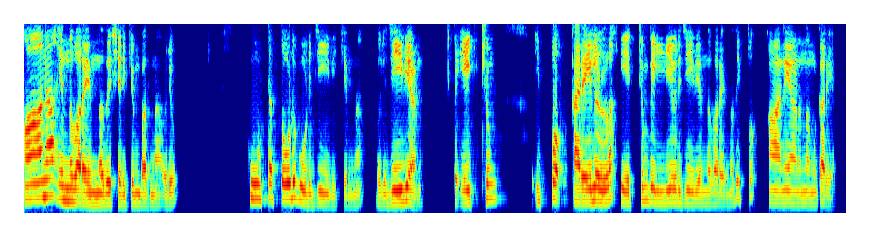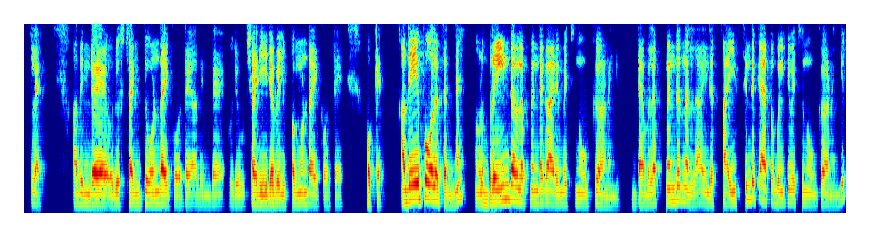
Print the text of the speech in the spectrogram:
ആന എന്ന് പറയുന്നത് ശരിക്കും പറഞ്ഞ ഒരു കൂട്ടത്തോടു കൂടി ജീവിക്കുന്ന ഒരു ജീവിയാണ്. ഇപ്പൊ ഏറ്റവും ഇപ്പോ കരയിലുള്ള ഏറ്റവും വലിയ ഒരു ജീവി എന്ന് പറയുന്നത് ഇപ്പൊ ആനയാണെന്ന് നമുക്കറിയാം അല്ലെ? അതിന്റെ ഒരു സ്ട്രെങ്ത് കൊണ്ടായിക്കോട്ടെ അതിന്റെ ഒരു ശരീര വലിപ്പം കൊണ്ടായിക്കോട്ടെ ഒക്കെ. അതേപോലെ തന്നെ നമ്മൾ ബ്രെയിൻ ഡെവലപ്മെന്റിന്റെ കാര്യം വെച്ച് നോക്കുകയാണെങ്കിൽ ഡെവലപ്മെന്റ് എന്നല്ല അതിന്റെ സൈസിന്റെ കാപ്പബിലിറ്റി വെച്ച് നോക്കുകയാണെങ്കിൽ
